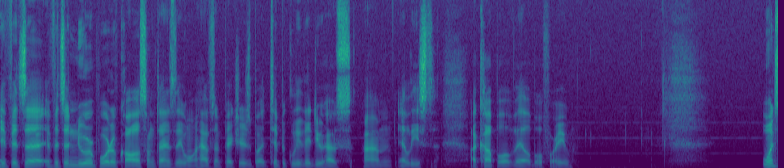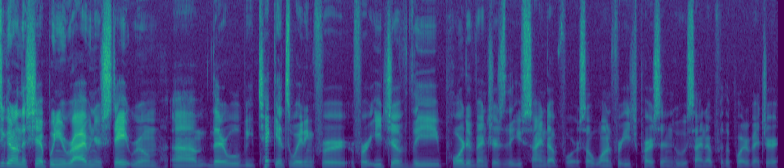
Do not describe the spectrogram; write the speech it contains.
If it's a if it's a newer port of call, sometimes they won't have some pictures, but typically they do have um, at least a couple available for you once you get on the ship, when you arrive in your stateroom, um, there will be tickets waiting for, for each of the port adventures that you signed up for. So, one for each person who signed up for the port adventure,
